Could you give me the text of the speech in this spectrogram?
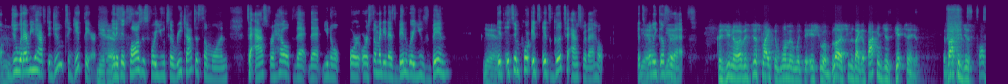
Mhm. do whatever you have to do to get there Yeah. and if it causes for you to reach out to someone to ask for help that that you know or or somebody that's been where you've been yeah. it, it's important it's it's good to ask for that help it's Yeah, really good for that Because you know, it was just like the woman with the issue of blood. She was like, if I can just get to him, if I can just touch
